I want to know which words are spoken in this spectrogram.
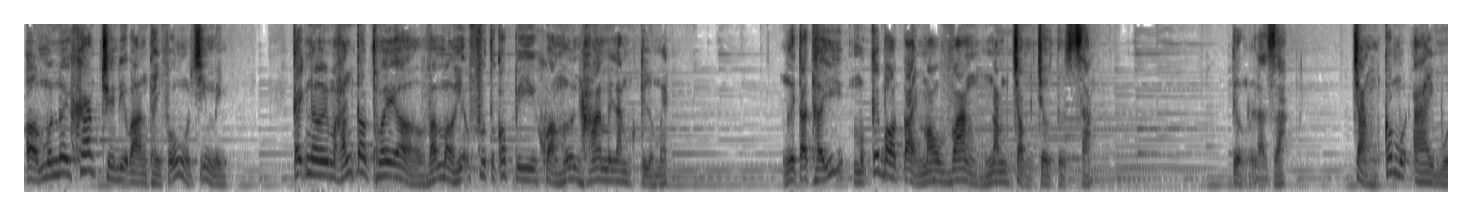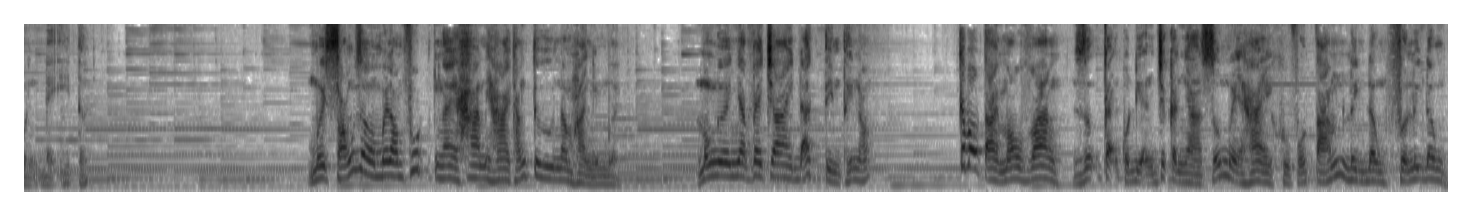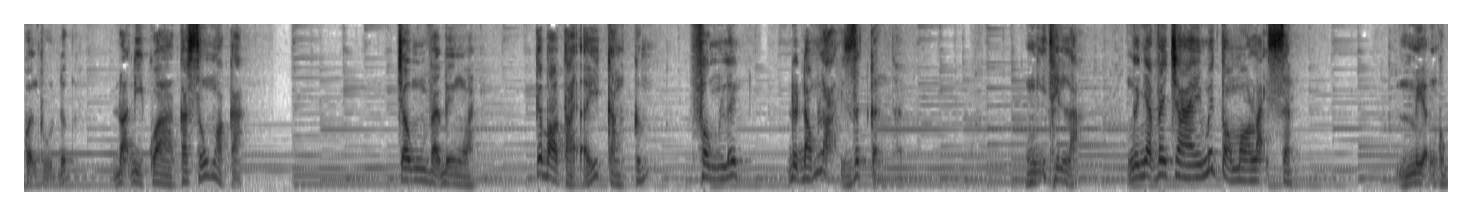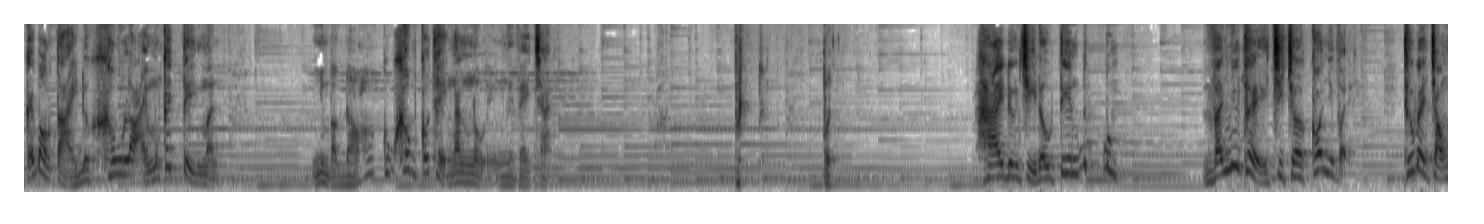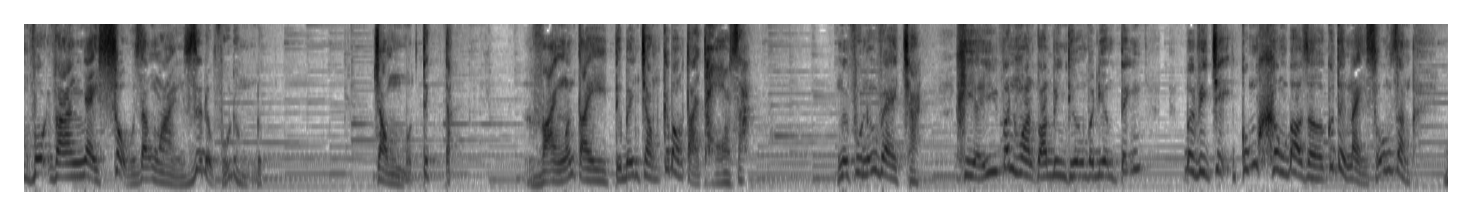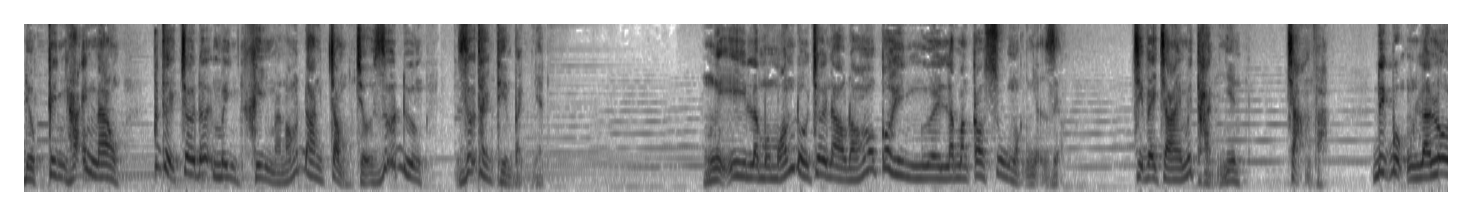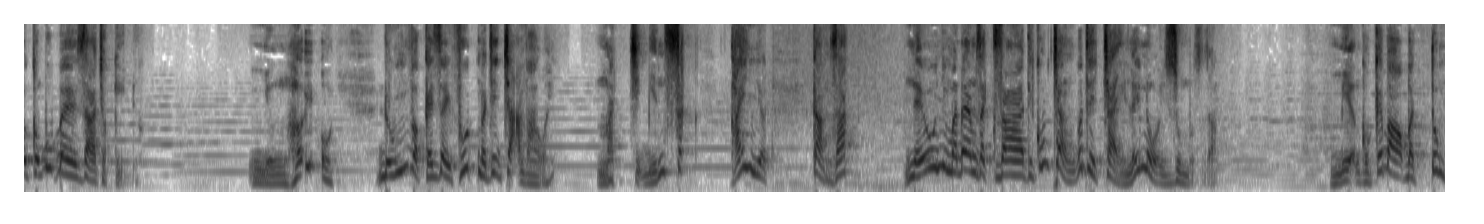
Ở một nơi khác trên địa bàn thành phố Hồ Chí Minh, cách nơi mà hắn ta thuê ở và mở hiệu photocopy khoảng hơn 25 km. Người ta thấy một cái bao tải màu vàng nằm chỏng chờ từ sáng Tưởng là rác. Chẳng có một ai buồn để ý tới. 16 giờ 15 phút ngày 22 tháng 4 năm 2010 Một người nhặt ve chai đã tìm thấy nó. Cái bao tải màu vàng dựng cạnh của điện trước căn nhà số 12 khu phố 8 Linh Đông, phường Linh Đông, quận Thủ Đức Đoạn đi qua các sống hoa cả. Trông vẻ bên ngoài Cái bao tải ấy càng cứng Phồng lên Được đóng lại rất cẩn thận. Nghĩ thế lạ Người nhặt ve chai mới tò mò lại xem. Miệng của cái bao tải được khâu lại một cách tỉ mẩn. Nhưng bằng đó cũng không có thể ngăn nổi người ve chai. Bụt, bụt. Hai đường chỉ đầu tiên đứt bung. Và như thể chỉ chờ có như vậy Thứ bên trong vội vàng nhảy sổ ra ngoài giữa đầu phố đồng đúc. Trong một tích tắc Vài ngón tay từ bên trong cái bao tải thò ra. Người phụ nữ ve chai Khi ấy vẫn hoàn toàn bình thường và điềm tĩnh bởi vì chị cũng không bao giờ có thể nảy số rằng điều kinh hãi nào có thể chờ đợi mình khi mà nó đang chỏng chở giữa đường, giữa thành thiên bạch nhật? Nghĩ là một món đồ chơi nào đó có hình người làm bằng cao su hoặc nhựa dẻo chị ve trai mới thản nhiên, chạm vào. Định bụng là lôi con búp bê ra cho kỳ được. Nhưng hỡi ôi, đúng vào cái giây phút mà chị chạm vào ấy, mặt chị biến sắc, tái nhợt, cảm giác nếu như mà đem rạch ra thì cũng chẳng có thể chảy lấy nổi dùng một giọt. Miệng của cái bao bật tung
